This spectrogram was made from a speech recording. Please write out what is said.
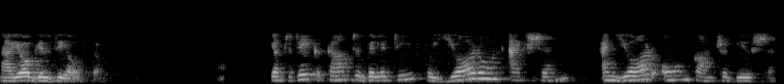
now you're guilty also. You have to take accountability for your own action and your own contribution.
